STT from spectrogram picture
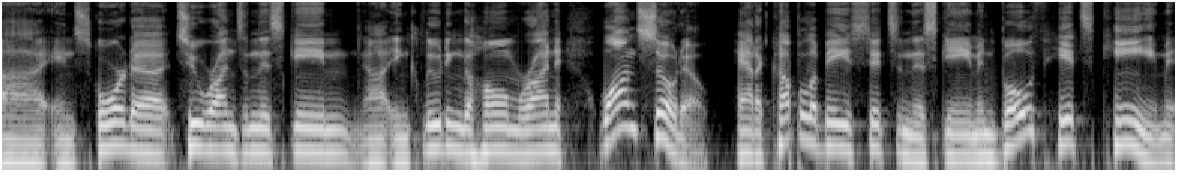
Uh, and scored uh, two runs in this game, uh, including the home run. Juan Soto had a couple of base hits in this game, and both hits came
